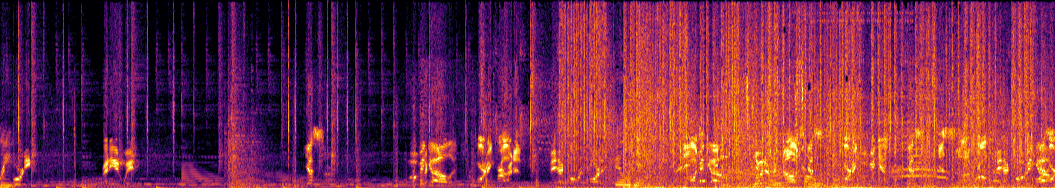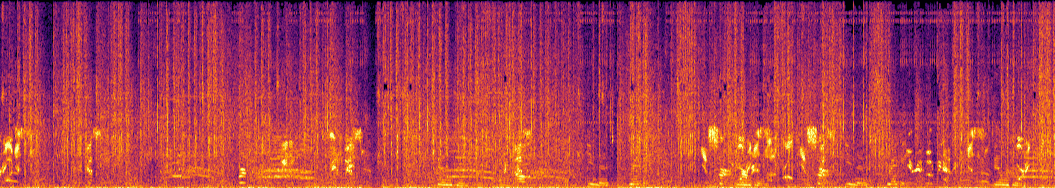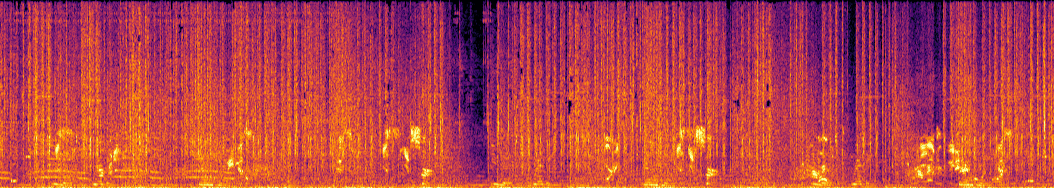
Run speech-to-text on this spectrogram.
Complete. reporting. Ready and waiting. Yes, sir. Moving out. Reporting. Affirmative. Vehicle reporting. Building. Moving out. Unit Structure acknowledged. Yes. solid. Reporting. Moving out. Yes, sir. Yes, not a problem. Vehicle moving out. Roger, sir. Yes, sir. Affirmative. Waiting. Right away, sir. Building. Acknowledged. Unit ready. Yes, sir. Building. Not a problem. Yes, sir. Unit ready. Unit moving out. Yes, sir. Building. Reporting. Unit ready. Affirmative. Building. Yes, sir. Yes, sir. Yes, sir. Unit ready. Reporting. Building. Yes, yes, sir. Unit ready. Building.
